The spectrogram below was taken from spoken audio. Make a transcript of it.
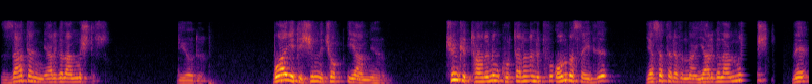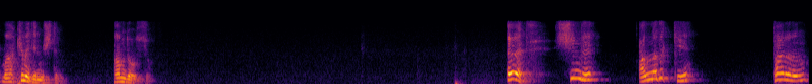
zaten yargılanmıştır diyordu. Bu ayeti şimdi çok iyi anlıyorum. Çünkü Tanrı'nın kurtaran lütfu olmasaydı yasa tarafından yargılanmış ve mahkum edilmiştim. Hamdolsun. Evet, şimdi anladık ki Tanrı'nın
